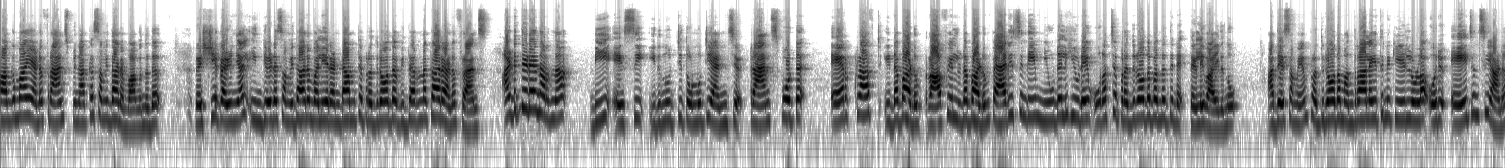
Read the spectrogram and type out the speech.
ഭാഗമായാണ് ഫ്രാൻസ് പിനാക്ക സംവിധാനം വാങ്ങുന്നത്. റഷ്യ കഴിഞ്ഞാൽ ഇന്ത്യയുടെ സംവിധാനം വലിയ രണ്ടാമത്തെ പ്രതിരോധ വിതരണക്കാരാണ് ഫ്രാൻസ്. അടുത്തിടെ നടന്ന ഡി എസ് സി ഇരുന്നൂറ്റി തൊണ്ണൂറ്റി അഞ്ച് ട്രാൻസ്പോർട്ട് എയർക്രാഫ്റ്റ് ഇടപാടും റാഫേൽ ഇടപാടും പാരീസിന്റെയും ന്യൂഡൽഹിയുടെയും ഉറച്ച പ്രതിരോധ ബന്ധത്തിന്റെ തെളിവായിരുന്നു. അതേസമയം പ്രതിരോധ മന്ത്രാലയത്തിന് കീഴിലുള്ള ഒരു ഏജൻസിയാണ്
